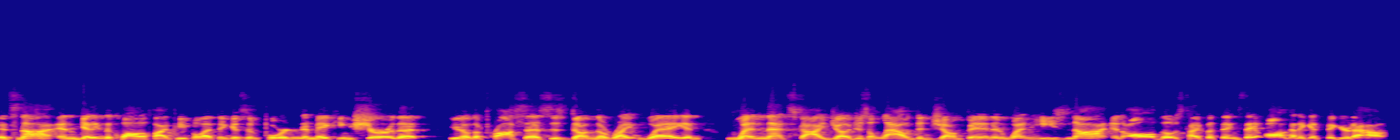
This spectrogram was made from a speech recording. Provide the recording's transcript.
It's not. And getting the qualified people, I think, is important and making sure that, you know, the process is done the right way and when that sky judge is allowed to jump in and when he's not and all of those type of things they all got to get figured out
